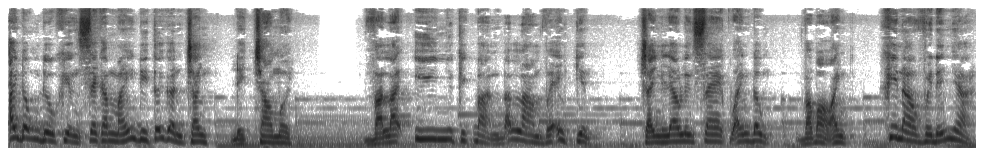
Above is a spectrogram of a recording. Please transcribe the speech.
anh Đông điều khiển xe gắn máy đi tới gần Tranh để chào mời. Và lại y như kịch bản đã làm với anh Kiên Tranh leo lên xe của anh Đông và bảo anh, khi nào về đến nhà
